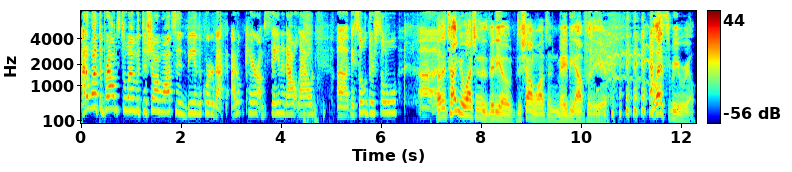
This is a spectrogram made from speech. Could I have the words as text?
I don't want the Browns to win with Deshaun Watson being the quarterback. I don't care. I'm saying it out loud. Uh, they sold their soul. Uh, By the time you're watching this video, Deshaun Watson may be out for the year. Let's be real.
